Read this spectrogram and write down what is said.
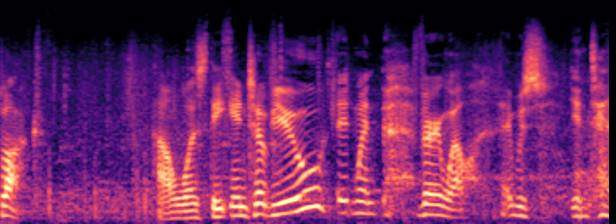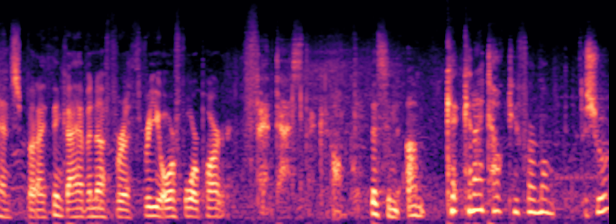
Clark, how was the interview? It went very well. It was intense, but I think I have enough for a three or four parter. Fantastic. Oh, listen, um, can, can I talk to you for a moment? Sure.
